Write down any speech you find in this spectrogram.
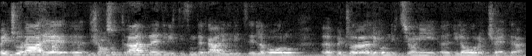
peggiorare, eh, diciamo, sottrarre diritti sindacali, diritti del lavoro, eh, peggiorare le condizioni eh, di lavoro, eccetera.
